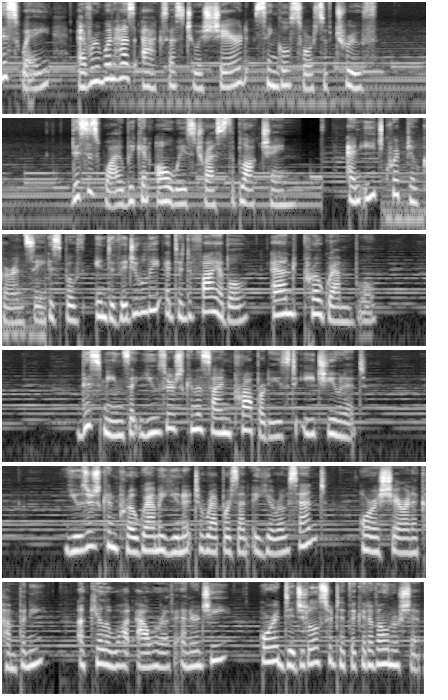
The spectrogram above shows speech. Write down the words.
This way, everyone has access to a shared single source of truth. This is why we can always trust the blockchain. And each cryptocurrency is both individually identifiable and programmable. This means that users can assign properties to each unit. Users can program a unit to represent a eurocent, or a share in a company, a kilowatt hour of energy, or a digital certificate of ownership.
